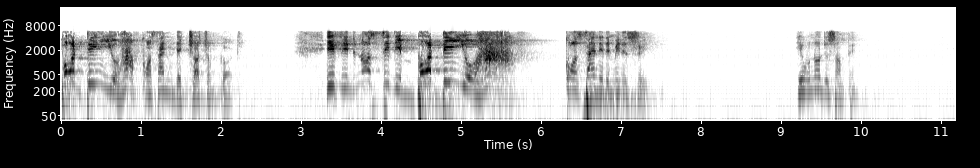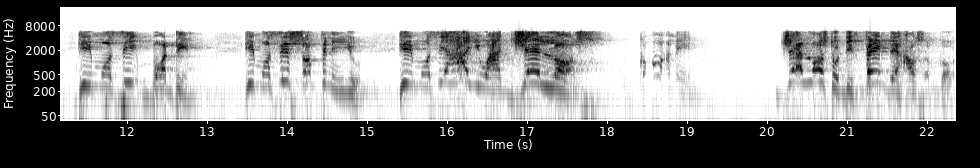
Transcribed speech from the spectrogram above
burden you have concerning the church of God, if he did not see the burden you have concerning the ministry, he will not do something. He must see burden. He must see something in you. He must see how you are jealous. I mean, jealous to defend the house of God.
